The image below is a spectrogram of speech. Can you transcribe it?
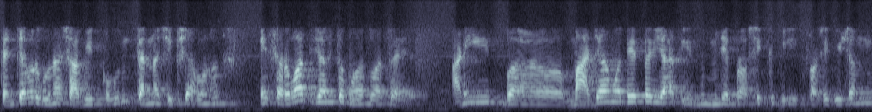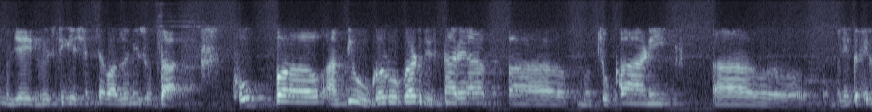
त्यांच्यावर गुन्हा साबित होऊन त्यांना शिक्षा होणं हे सर्वात जास्त महत्वाचं आहे. आणि ब- माझ्या मते तर यात म्हणजे प्रॉसिक्युशन म्हणजे इन्व्हेस्टिगेशनच्या बाजूने सुद्धा खूप अगदी उघड उघड दिसणाऱ्या चुका आणि म्हणजे गैर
